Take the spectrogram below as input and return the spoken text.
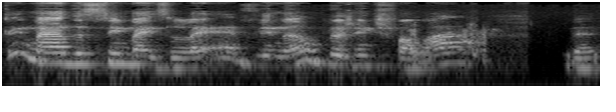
tem nada assim mais leve, não, para a gente falar? Né?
